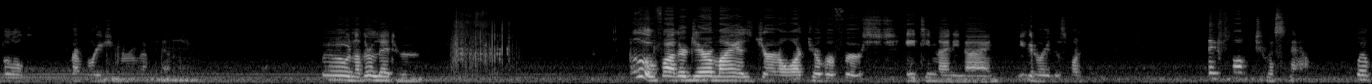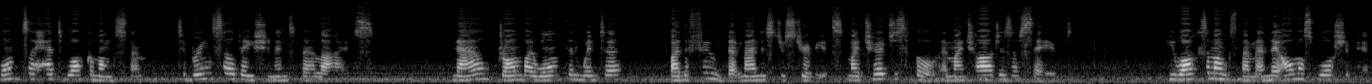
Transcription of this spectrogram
little preparation room, evidently. Oh, another letter. Oh, Father Jeremiah's journal, October 1st, 1899. You can read this one. They flock to us now, where once I had to walk amongst them, to bring salvation into their lives. Now, drawn by warmth in winter, by the food that Mandus distributes, my church is full and my charges are saved. He walks amongst them and they almost worship him.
